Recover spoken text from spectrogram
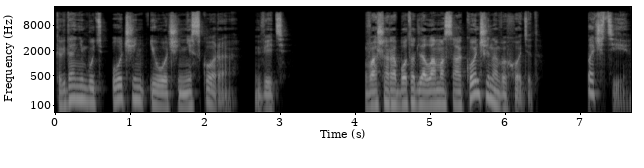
Когда-нибудь очень и очень нескоро, ведь... Ваша работа для Ламаса окончена, выходит? Почти.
